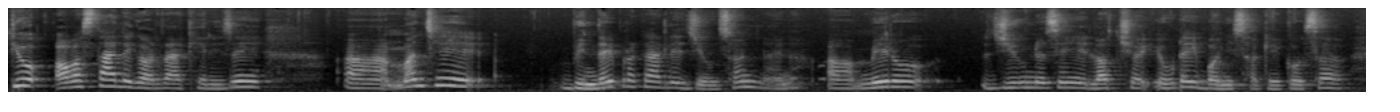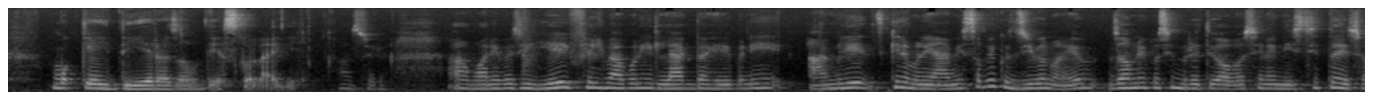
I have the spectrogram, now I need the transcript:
त्यो अवस्थाले गर्दाखेरि चाहिँ मान्छे भिन्दै प्रकारले जिउँछन् होइन? मेरो जिउन चाहिँ लक्ष्य एउटै बनिसकेको छ। म केही दिएर जाउँ देशको लागि। हजुर। भनेपछि यही फिल्डमा पनि लाग्दाखेरि पनि हामीले किनभने हामी सबैको जीवन भनेको जन्मेपछि मृत्यु अवश्य नै निश्चित नै छ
